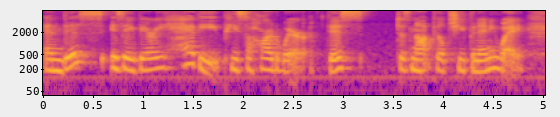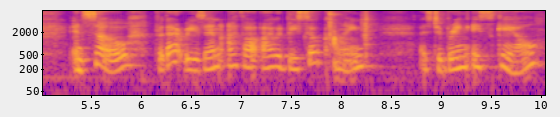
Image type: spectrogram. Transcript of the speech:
And this is a very heavy piece of hardware. This does not feel cheap in any way. And so, for that reason, I thought I would be so kind as to bring a scale.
